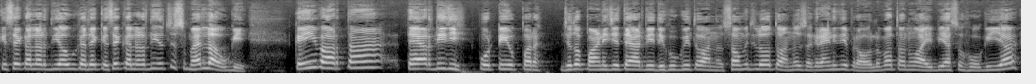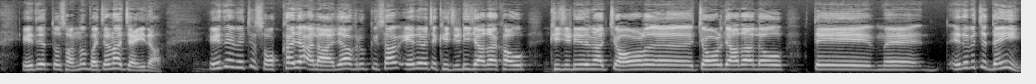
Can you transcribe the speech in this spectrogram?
ਕਿਸੇ ਕਲਰ ਦੀ ਆਊਗੀ ਕਦੇ ਕਿਸੇ ਕਲਰ ਦੀ ਉਹ ਚ ਸਮੈਲ ਆਊਗੀ। ਕਈ ਵਾਰ ਤਾਂ ਤੈਰਦੀ ਜੀ ਪੋਟੀ ਉੱਪਰ। ਜਦੋਂ ਪਾਣੀ 'ਚ ਤੈਰਦੀ ਦਿਖੂਗੀ ਤੁਹਾਨੂੰ ਸਮਝ ਲਓ ਤੁਹਾਨੂੰ ਸਗਰੈਣੀ ਦੀ ਪ੍ਰੋਬਲਮ ਆ ਤੁਹਾਨੂੰ ਆਈਬੀਐਸ ਹੋ ਗਈ ਆ ਇਹਦੇ ਤੋਂ ਸਾਨੂੰ ਬਚਣਾ ਚਾਹੀਦਾ। ਇਹਦੇ ਵਿੱਚ ਸੌਖਾ ਜਿਹਾ ਇਲਾਜ ਆ ਫਰੂਕੀ ਸਾਹਿਬ ਇਹਦੇ ਵਿੱਚ ਖਿਚੜੀ ਜ਼ਿਆਦਾ ਖਾਓ। ਖਿਚੜੀ ਦੇ ਨਾਲ ਚੌਲ ਚੌਲ ਜ਼ਿਆਦਾ ਲਓ ਤੇ ਮੈਂ ਇਹਦੇ ਵਿੱਚ ਦਹੀਂ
